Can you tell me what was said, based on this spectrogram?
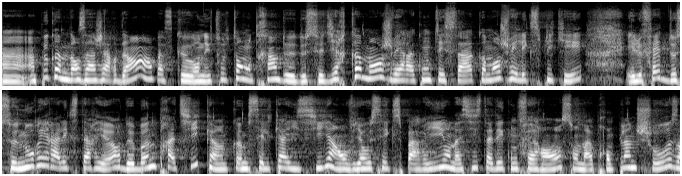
un, peu comme dans un jardin, hein, parce qu'on est tout le temps en train de, se dire comment je vais raconter ça, comment je vais l'expliquer. Et le fait de se nourrir à l'extérieur de bonnes pratiques, hein, comme c'est le cas ici, hein, on vient au CX Paris, on assiste à des conférences, on apprend plein de choses,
